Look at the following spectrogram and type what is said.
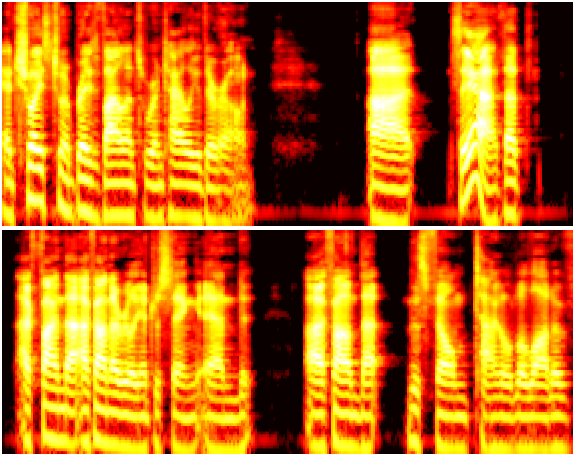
and choice to embrace violence were entirely their own. Uh, so yeah, that I find that I found that really interesting, and I found that this film tackled a lot of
